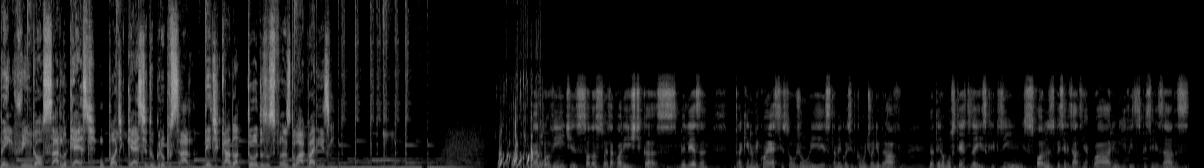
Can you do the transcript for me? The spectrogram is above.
Bem-vindo ao SarloCast, o podcast do Grupo Sarlo, dedicado a todos os fãs do aquarismo. Caros ouvintes, saudações aquarísticas, beleza? Para quem não me conhece, sou o João Luiz, também conhecido como Johnny Bravo. Eu tenho alguns textos aí escritos em fóruns especializados em aquário, em revistas especializadas,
